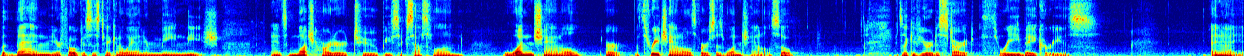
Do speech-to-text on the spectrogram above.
but then your focus is taken away on your main niche. And it's much harder to be successful on one channel or three channels versus one channel. So it's like if you were to start three bakeries and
